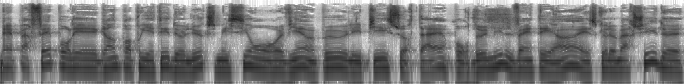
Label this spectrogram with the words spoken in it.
Bien, parfait pour les grandes propriétés de luxe, mais si on revient un peu les pieds sur terre pour 2021, est-ce que le marché de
